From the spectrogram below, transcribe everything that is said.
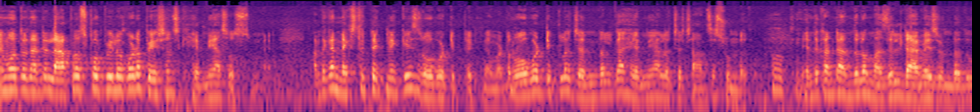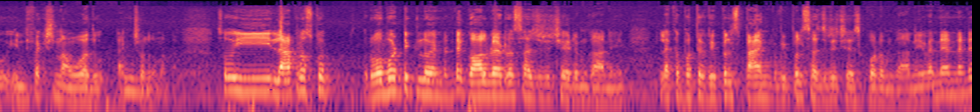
ఏమవుతుందంటే లాప్రోస్కోపీలో కూడా పేషెంట్స్కి హెర్నియాస్ వస్తున్నాయి. అందుకని next technique is robotic technique అనమాట రోబోటిక్లో జనరల్గా హెర్నియాలు వచ్చే ఛాన్సెస్ ఉండదు. ఎందుకంటే అందులో మజిల్ డ్యామేజ్ ఉండదు ఇన్ఫెక్షన్ అవ్వదు యాక్చువల్ అనమాట సో ఈ లాప్రోస్కోప్ రోబోటిక్లో ఏంటంటే గాల్ బ్లాడర్ సర్జరీ చేయడం కానీ లేకపోతే విపుల్ స్పాంక్ విపుల్ సర్జరీ చేసుకోవడం కానీ ఇవన్నీ ఏంటంటే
